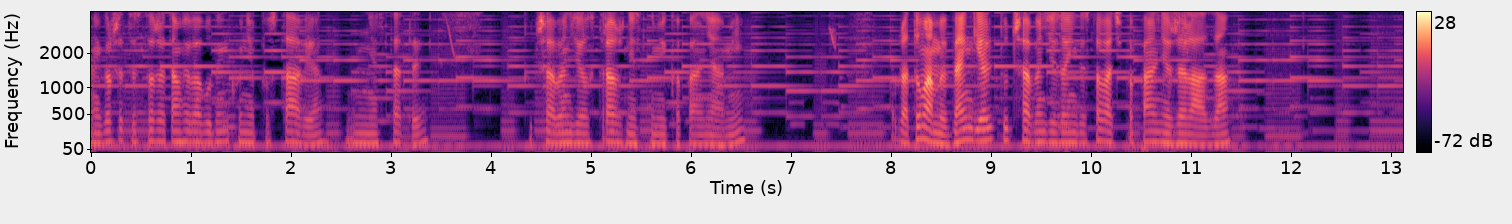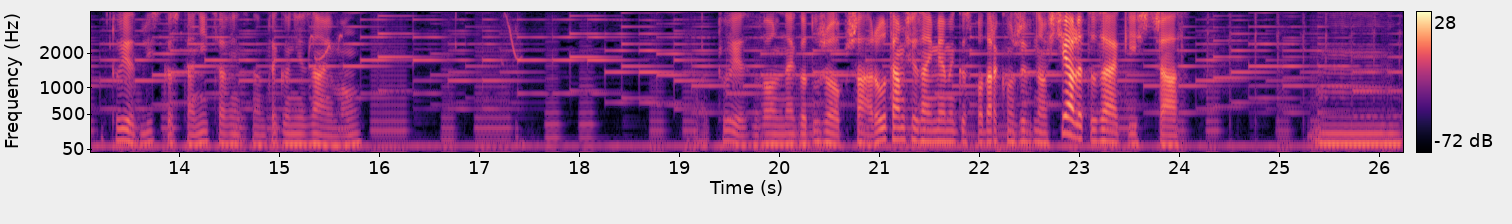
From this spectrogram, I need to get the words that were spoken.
Najgorsze to jest to, że tam chyba budynku nie postawię. Niestety. Tu trzeba będzie ostrożnie z tymi kopalniami. Dobra, tu mamy węgiel, tu trzeba będzie zainwestować w kopalnię żelaza. Tu jest blisko stanica, więc nam tego nie zajmą. Tu jest wolnego dużo obszaru. Tam się zajmiemy gospodarką żywności, ale to za jakiś czas. Mm.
